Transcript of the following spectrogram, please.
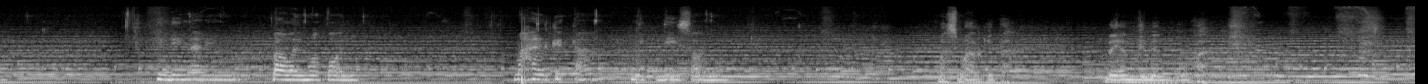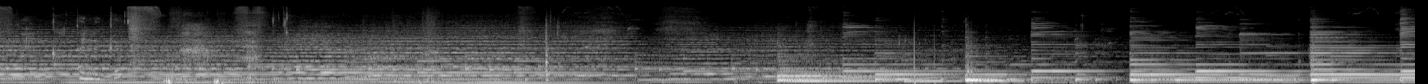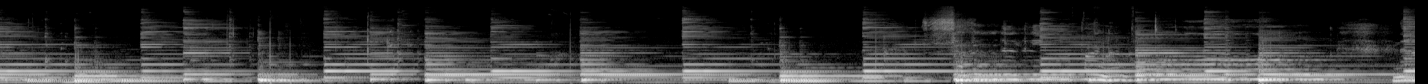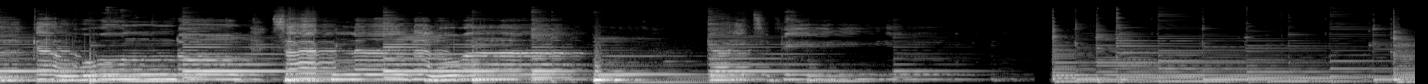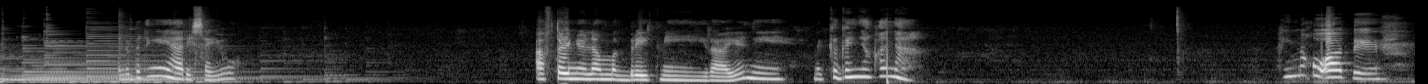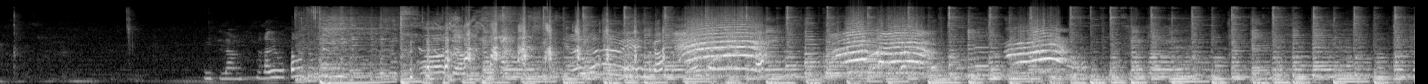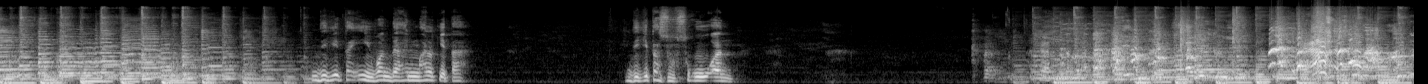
Hindi na rin bawal mapol. Mahal kita, Nick Dison. Mas mahal kita. Dayan bilyan mo ka. Ba nangyayari sa'yo? After nyo lang mag-break ni Ryan eh, nagkaganyan ka na. Ay, naku ate. Wait lang. Nakalimutan ko sabihin. Ano sabihin ko? Hindi kita iwan dahil mahal kita. Hindi kita susukuan. Sabi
